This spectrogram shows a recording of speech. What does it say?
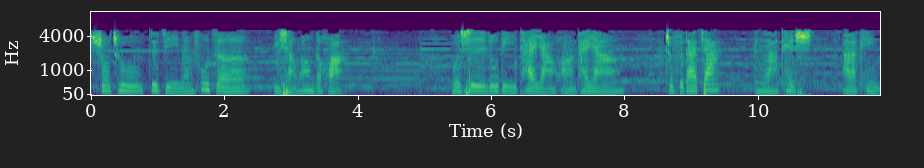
说出自己能负责与想望的话。我是陆地太阳黄太阳。祝福大家，In La Cash，阿拉 King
